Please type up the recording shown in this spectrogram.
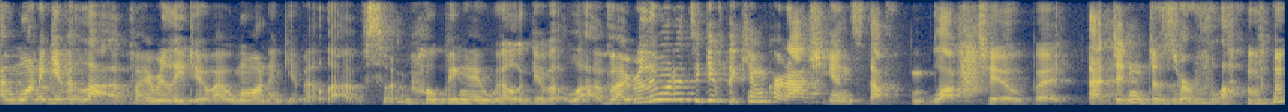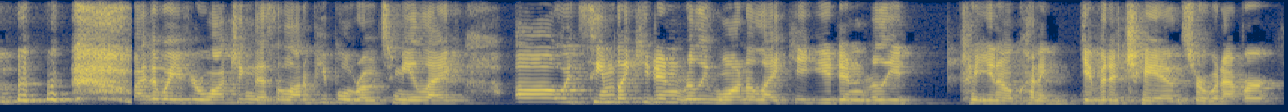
I want to give it love. I really do. I want to give it love. So I'm hoping I will give it love. I really wanted to give the Kim Kardashian stuff love too, but that didn't deserve love. By the way, if you're watching this, a lot of people wrote to me like, oh, it seemed like you didn't really want to like it. You didn't really, you know, kind of give it a chance or whatever.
